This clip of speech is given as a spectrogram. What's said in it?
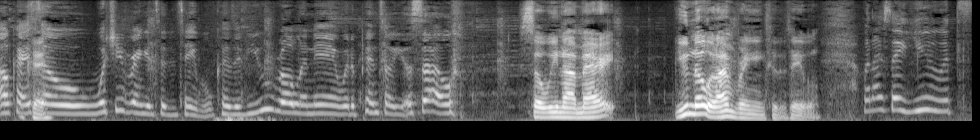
Okay, okay. so what you bringing to the table? Because if you rolling in with a Pinto yourself, so we not married. You know what I'm bringing to the table. When I say you, it's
